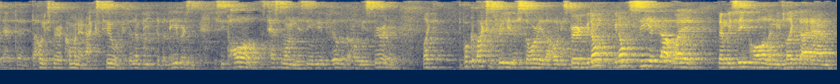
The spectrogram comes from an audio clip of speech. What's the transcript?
the, the, the, Holy Spirit coming in Acts 2 and filling the believers. And you see Paul, Paul's testimony, you see him being filled with the Holy Spirit. And like, the book of Acts is really the story of the Holy Spirit. If we don't, if we don't see it that way, then we see Paul and he's like that. Um,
